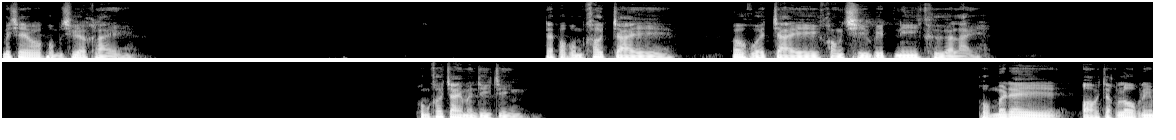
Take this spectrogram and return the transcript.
ไม่ใช่ว่าผมเชื่อใคร แต่พราะผมเข้าใจว่าหัวใจของชีวิตนี้คืออะไร ผมเข้าใจมันจริง ๆ ผมไม่ได้ออกจากโลกนี้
